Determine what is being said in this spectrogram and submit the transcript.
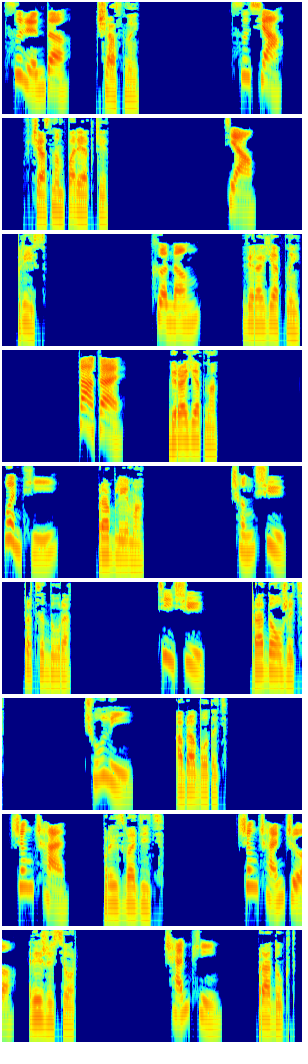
私人的、 частный, 私下、 в частном порядке, 奖、 приз, 可能、 вероятный, 大概、 вероятно, 问题、 проблема, 程序、 процедура, 继续、 продолжить, 处理、 обработать, 生产、 производить, 生产者、 режиссер, 产品、 продукт,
